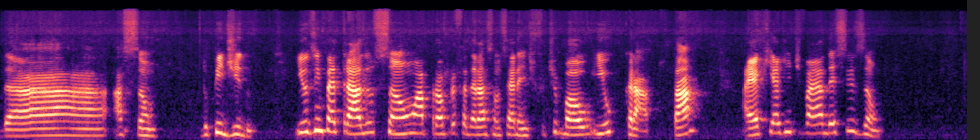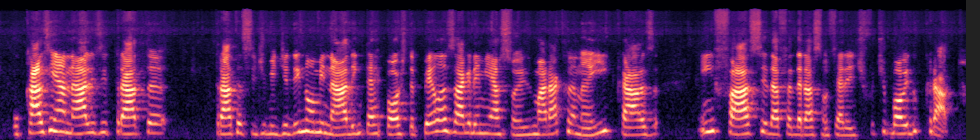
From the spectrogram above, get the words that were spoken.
da ação, do pedido. E os impetrados são a própria Federação Cearense de Futebol e o CRATO, tá? Aí aqui a gente vai à decisão. O caso em análise trata trata-se de medida inominada interposta pelas agremiações Maracanã e Casa em face da Federação Cearense de Futebol e do CRATO.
